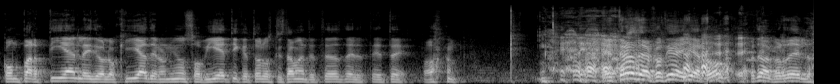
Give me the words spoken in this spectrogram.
compartían la ideología de la Unión Soviética y todos los que estaban detrás de... de- de- Detrás de la cortina de hierro, ahorita me acordé de los,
